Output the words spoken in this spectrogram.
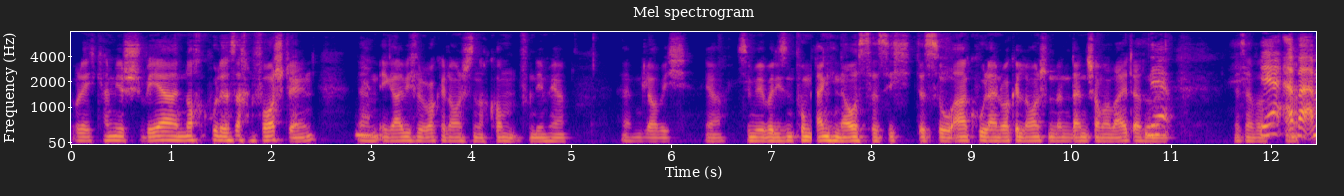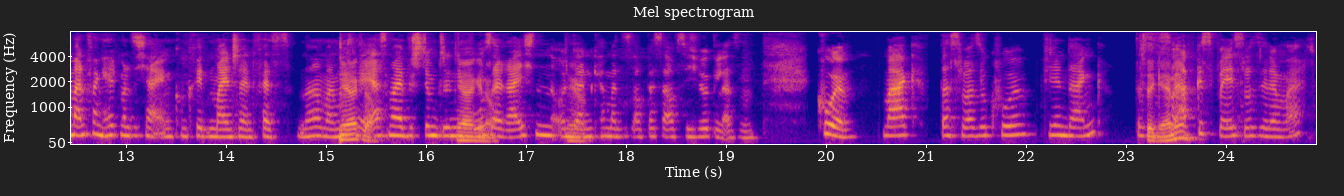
oder ich kann mir schwer noch coolere Sachen vorstellen, ja. ähm, egal wie viele Rocket Launches noch kommen. Von dem her, ähm, glaube ich, ja, sind wir über diesen Punkt lang hinaus, dass ich das so, ah, cool, ein Rocket Launch und dann, dann schauen wir weiter. Ja. Aber, ja, ja, aber am Anfang hält man sich ja einen konkreten Meilenstein fest. Ne? Man muss ja, ja erstmal bestimmte Niveaus ja, genau. erreichen und dann kann man das auch besser auf sich wirken lassen. Cool. Marc, das war so cool. Vielen Dank. Das Sehr ist gerne. so abgespaced, was ihr da macht.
